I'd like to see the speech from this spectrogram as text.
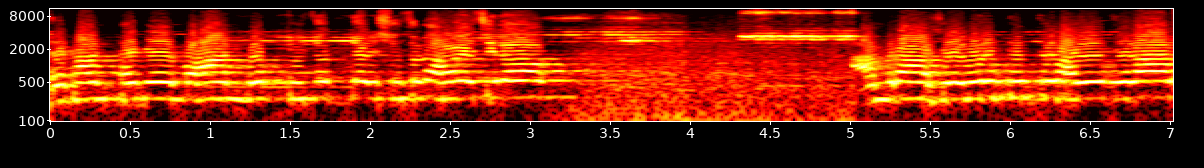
যেখান থেকে মহান মুক্তিযুদ্ধের সূচনা হয়েছিল, আমরা সেই ঐতিহ্যবাহী জেলার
